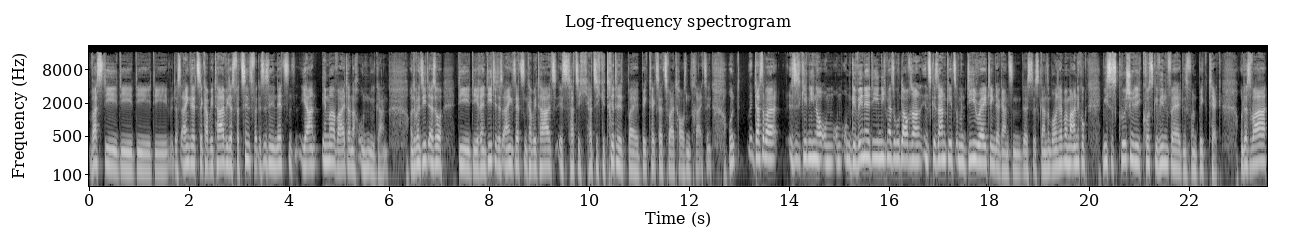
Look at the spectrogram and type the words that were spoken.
was die, die, die, die, das eingesetzte Kapital, wie das verzinst wird, es ist in den letzten Jahren immer weiter nach unten gegangen. Und man sieht also, die, die Rendite des eingesetzten Kapitals ist, hat sich, hat sich getrittelt bei Big Tech seit 2013. Und das aber es geht nicht nur um, um, um Gewinne, die nicht mehr so gut laufen, sondern insgesamt geht es um ein D-Rating der ganzen, des, des ganzen Branche. Ich habe mir mal angeguckt, wie ist das durchschnittliche Kurs-Gewinn-Verhältnis von Big Tech. Und das war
